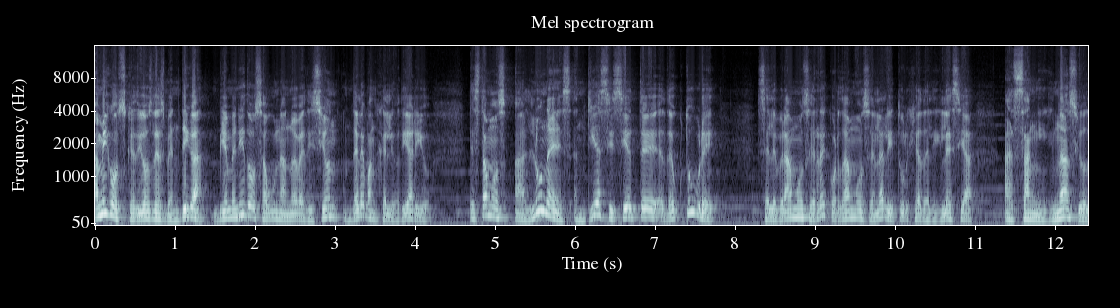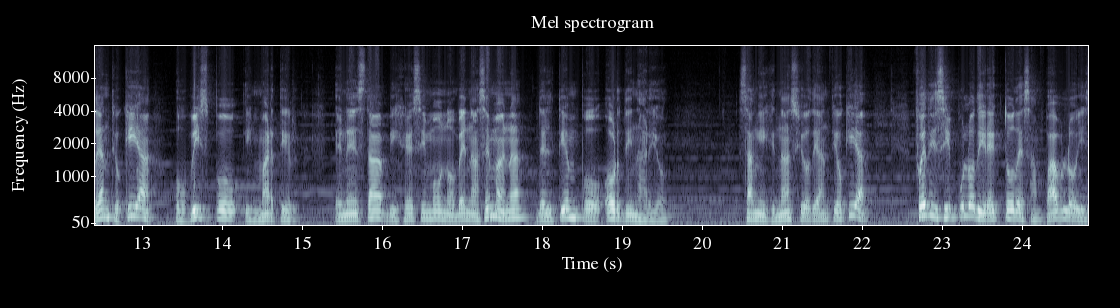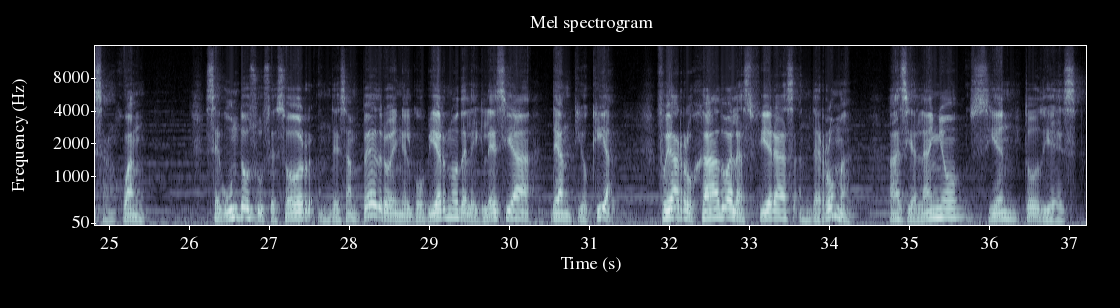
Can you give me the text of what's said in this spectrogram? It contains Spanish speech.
Amigos, que Dios les bendiga. Bienvenidos a una nueva edición del Evangelio Diario. Estamos a lunes 17 de octubre. Celebramos y recordamos en la liturgia de la iglesia a San Ignacio de Antioquía, obispo y mártir, en esta vigésimo novena semana del tiempo ordinario. San Ignacio de Antioquía fue discípulo directo de San Pablo y San Juan segundo sucesor de San Pedro en el gobierno de la iglesia de Antioquía. Fue arrojado a las fieras de Roma hacia el año 110.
